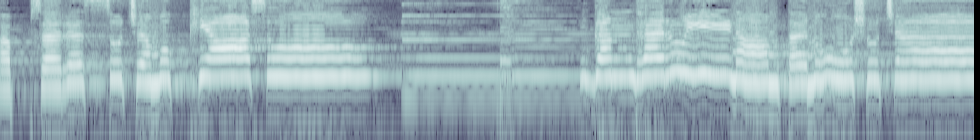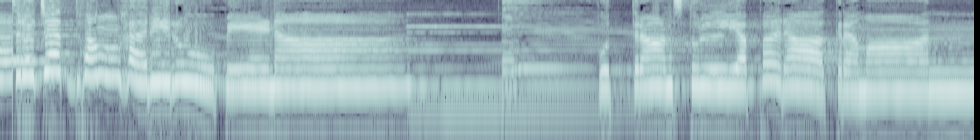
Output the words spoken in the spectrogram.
अप्सरस्सु च मुख्यासु। गन्धर्वीणाम् तनूषु च। सजध्वंहरिरूपेण हरिरूपेण। पुत्रांस्तुल्यपराक्रमान्।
